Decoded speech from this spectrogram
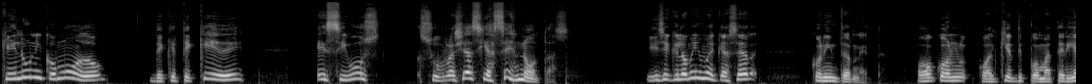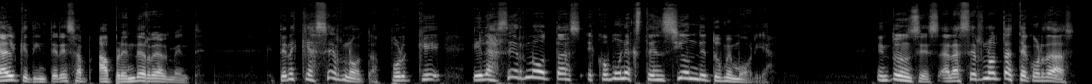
que el único modo de que te quede es si vos subrayás y haces notas. Y dice que lo mismo hay que hacer con Internet o con cualquier tipo de material que te interesa aprender realmente. Que tenés que hacer notas, porque el hacer notas es como una extensión de tu memoria. Entonces, al hacer notas te acordás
